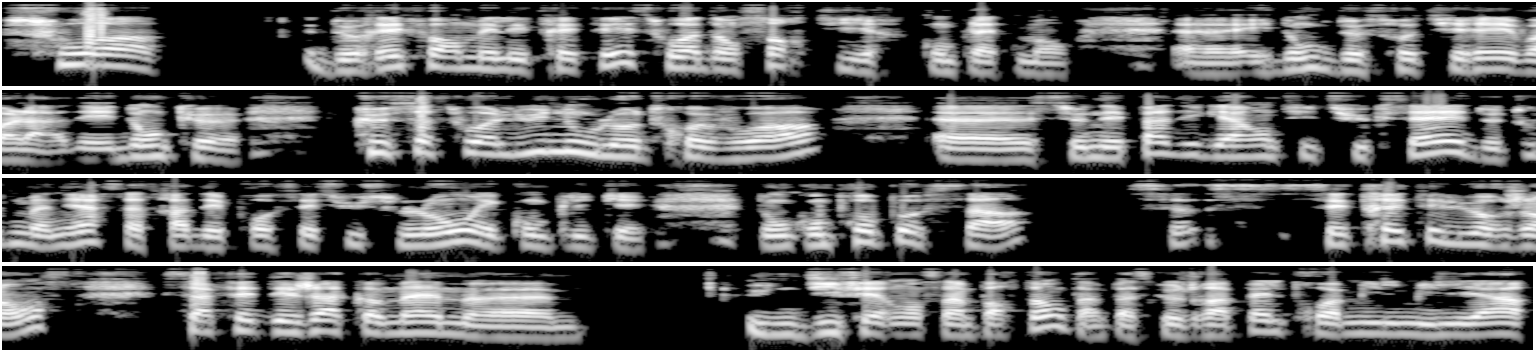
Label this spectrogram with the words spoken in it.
soit de réformer les traités, soit d'en sortir complètement, euh, et donc de se retirer, voilà. Et donc euh, que ce soit l'une ou l'autre voie, euh, ce n'est pas des garanties de succès. De toute manière, ça sera des processus longs et compliqués. Donc on propose ça, c'est traiter l'urgence. Ça fait déjà quand même une différence importante, hein, parce que je rappelle 3000 milliards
